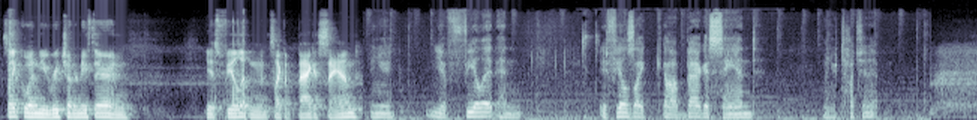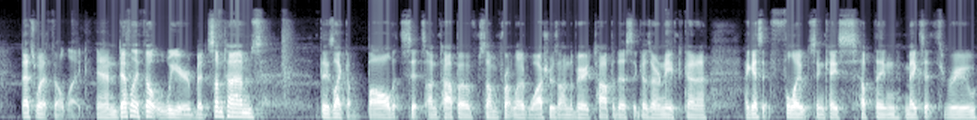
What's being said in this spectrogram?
it's like when you reach underneath there and you just feel it and it's like a bag of sand. And you, you feel it and it feels like a bag of sand when you're touching it that's what it felt like. And definitely felt weird, but sometimes there's like a ball that sits on top of some front load washers on the very top of this that goes underneath to kind of, I guess it floats in case something makes it through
